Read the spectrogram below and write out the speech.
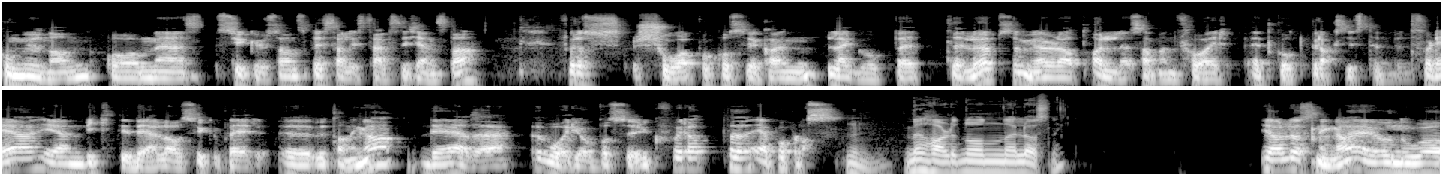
kommunene og med sykehusene, spesialisthelsetjenester, for å se på hvordan vi kan legge opp et løp som gjør at alle sammen får et godt praksistilbud. For det er en viktig del av sykepleierutdanninga. Det er det vår jobb å sørge for at er på plass. Mm. Men har du noen løsning? Ja, Løsninga er jo nå å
